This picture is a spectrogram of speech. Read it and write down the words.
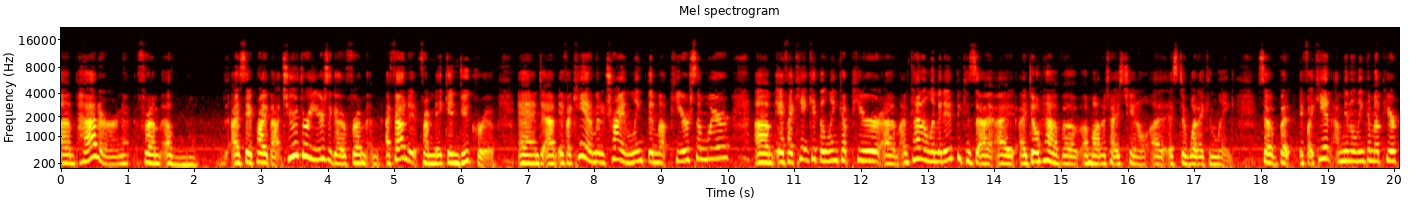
um, pattern from a I say probably about two or three years ago from, I found it from Make Do Crew. And um, if I can, I'm going to try and link them up here somewhere. Um, if I can't get the link up here, um, I'm kind of limited because I, I, I, don't have a, a monetized channel uh, as to what I can link. So, but if I can't, I'm going to link them up here.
